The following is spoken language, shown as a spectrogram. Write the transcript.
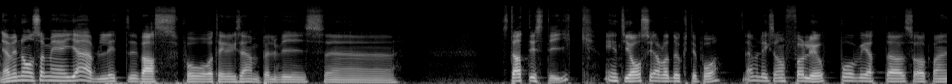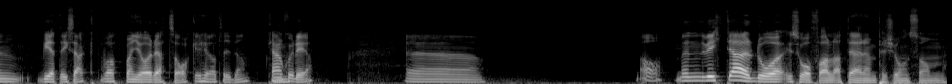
Ja men någon som är jävligt vass på till exempelvis eh, Statistik, är inte jag så jävla duktig på Jag vill liksom följa upp och veta så att man vet exakt vad man gör rätt saker hela tiden Kanske det eh, Ja, men det viktiga är då i så fall att det är en person som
